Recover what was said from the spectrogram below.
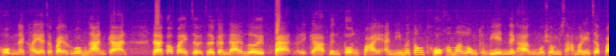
คมนะใครอยากจะไปร่วมงานกันนะก็ไปเจอเจอกันได้เลย8นาฬิกาเป็นต้นไป อันนี้ไม่ต้องโทรเข้ามาลงทะเบียนนะคะคุณผู้ชมสามารถที่จะไป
